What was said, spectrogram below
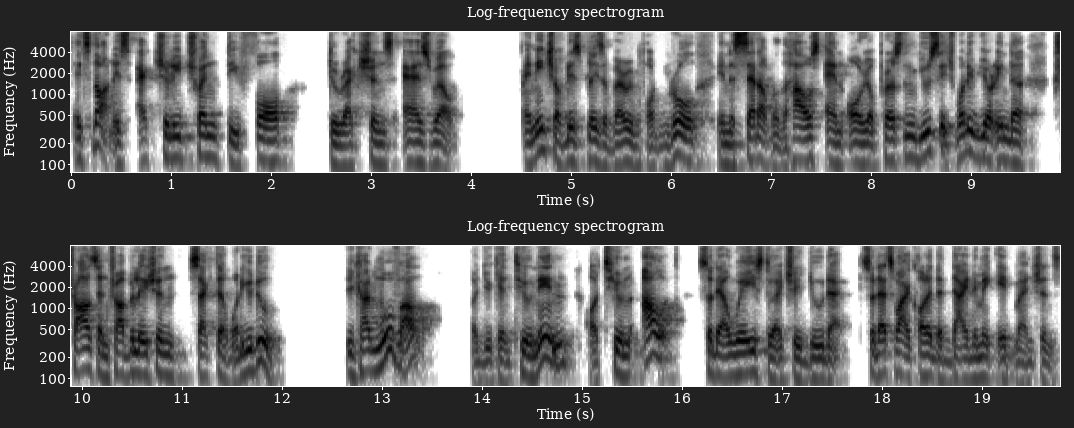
It's not, it's actually 24 directions as well. And each of these plays a very important role in the setup of the house and or your personal usage. What if you're in the trials and tribulation sector? What do you do? You can't move out, but you can tune in or tune out. So there are ways to actually do that. So that's why I call it the dynamic eight mansions.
